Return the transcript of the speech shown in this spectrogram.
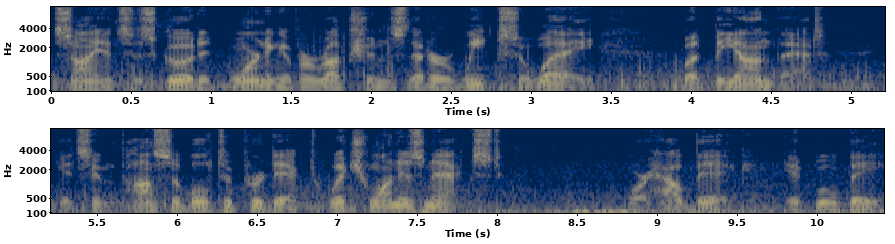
Science is good at warning of eruptions that are weeks away, but beyond that, it's impossible to predict which one is next or how big it will be.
